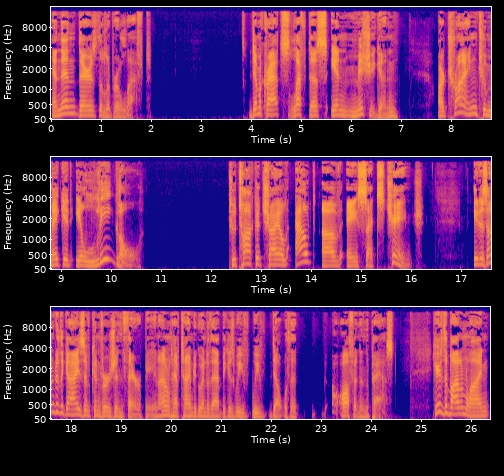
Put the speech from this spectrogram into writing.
And then there's the liberal left. Democrats, leftists in Michigan are trying to make it illegal to talk a child out of a sex change. It is under the guise of conversion therapy, and I don't have time to go into that because we've we've dealt with it often in the past. Here's the bottom line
